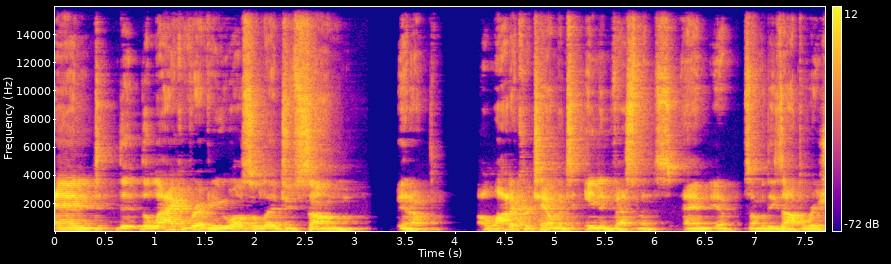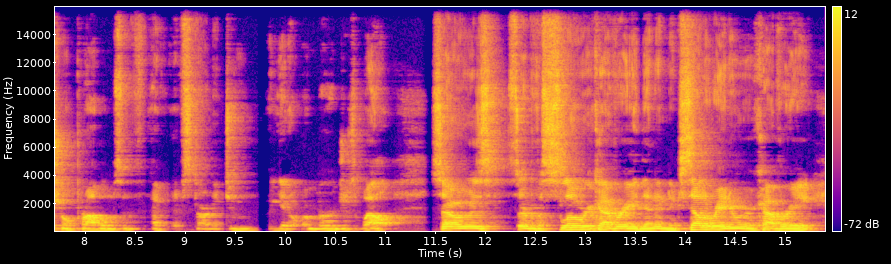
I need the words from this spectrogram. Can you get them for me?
and the, the lack of revenue also led to some, you know, a lot of curtailments in investments, and you know, some of these operational problems have, have started to, you know, emerge as well. So it was sort of a slow recovery, then an accelerating recovery,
